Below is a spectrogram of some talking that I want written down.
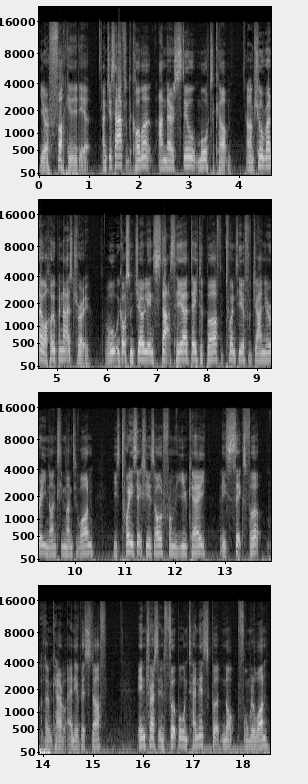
You're a fucking idiot. And just after the comma, and there is still more to come. And I'm sure Renault are hoping that is true. Oh, we've got some Jolyon stats here. Date of birth, the 20th of January, 1991. He's 26 years old from the UK, and he's 6 foot. I don't care about any of this stuff. Interest in football and tennis, but not Formula 1.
